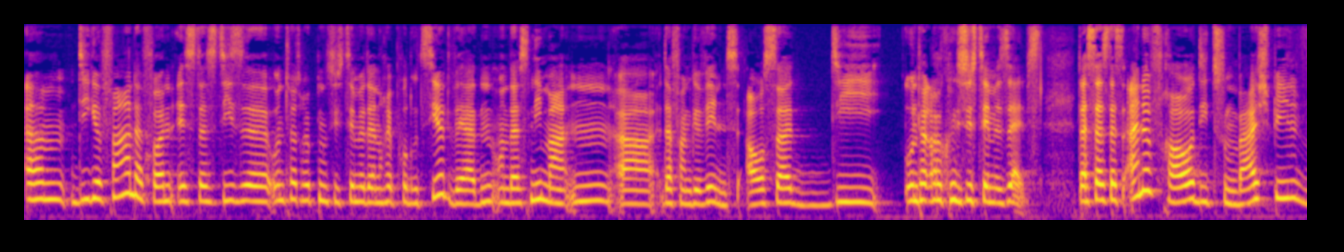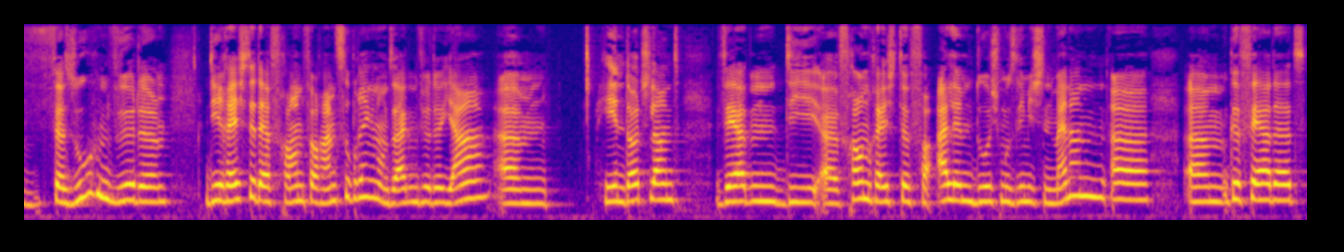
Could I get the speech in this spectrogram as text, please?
Ähm, die Gefahr davon ist, dass diese Unterdrückungssysteme dann reproduziert werden und dass niemanden äh, davon gewinnt, außer die Unterdrückungssysteme selbst. Das heißt, dass eine Frau, die zum Beispiel versuchen würde, die Rechte der Frauen voranzubringen und sagen würde, ja, ähm, hier in Deutschland werden die äh, Frauenrechte vor allem durch muslimischen Männern äh, ähm, gefährdet.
